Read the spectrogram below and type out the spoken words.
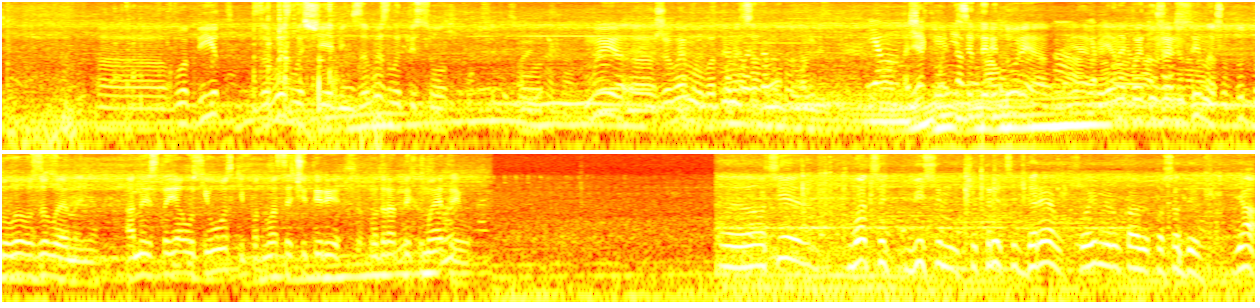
е, в обід завезли щебінь, завезли пісок. От. Ми е, живемо в 11 домі. Як мені ця територія, я, я не байдужа людина, щоб тут було озеленення, а не стояли кіоски по 24 квадратних метрів. Е, Оці 28 чи 30 дерев своїми руками посадив. Я.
